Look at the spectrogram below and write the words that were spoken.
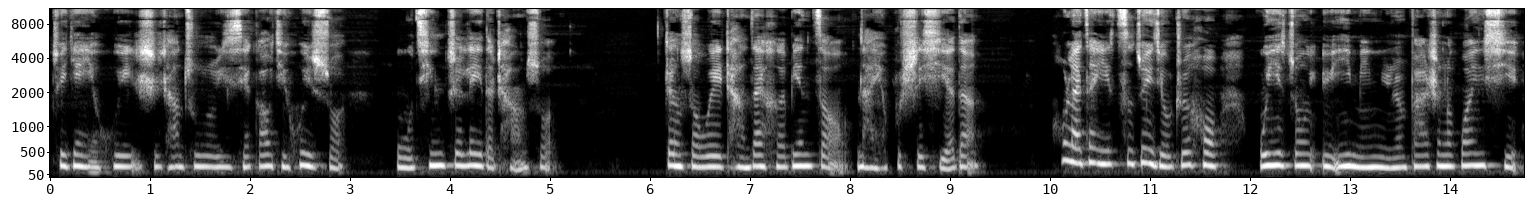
崔健也会时常出入一些高级会所、舞厅之类的场所。正所谓常在河边走，哪有不湿鞋的？后来，在一次醉酒之后，无意中与一名女人发生了关系，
